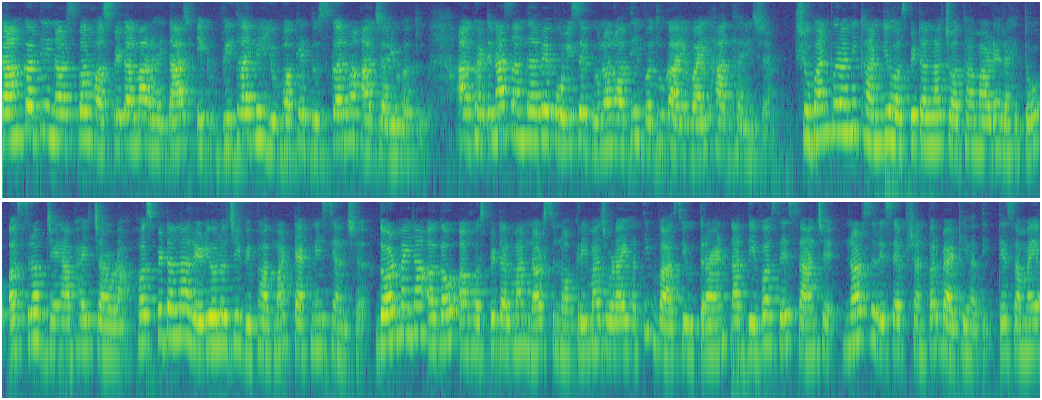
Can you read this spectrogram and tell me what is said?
કામ કરતી નર્સ પર હોસ્પિટલમાં રહેતા જ એક વિધર્મી યુવકે દુષ્કર્મ આચર્યું હતું. આ ઘટના સંદર્ભે પોલીસે ગુનો નોંધી વધુ કાર્યવાહી હાથ ધરી છે. શુભાનપુરાની ખાનગી હોસ્પિટલના ચોથા માળે રહેતો અશરફ જેણાભાઈ ચાવડા હોસ્પિટલના રેડિયોલોજી વિભાગમાં ટેકનિશિયન છે. દોઢ મહિના અગાઉ આ હોસ્પિટલમાં નર્સ નોકરીમાં જોડાઈ હતી. વાસી ઉત્તરાયણના દિવસે સાંજે નર્સ રિસેપ્શન પર બેઠી હતી. તે સમયે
